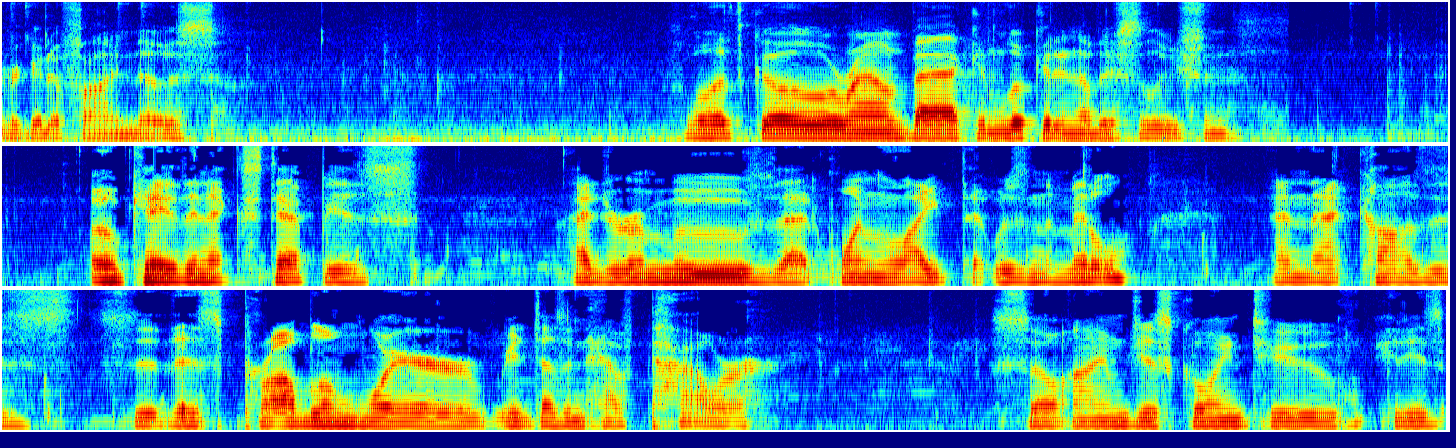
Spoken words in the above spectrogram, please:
Never going to find those. Well, let's go around back and look at another solution. Okay, the next step is I had to remove that one light that was in the middle, and that causes this problem where it doesn't have power. So I'm just going to, it is,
